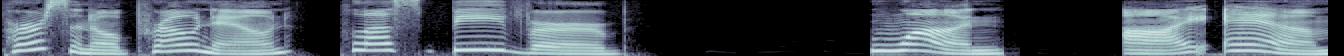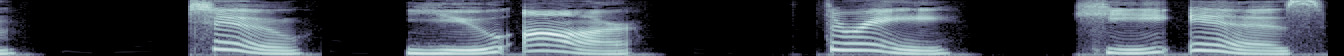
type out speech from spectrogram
Personal pronoun plus be verb. 1. I am. 2. You are. 3. He is.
